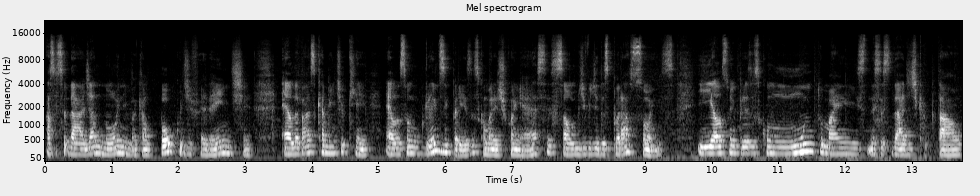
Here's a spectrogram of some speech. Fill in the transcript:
a sociedade anônima, que é um pouco diferente, ela é basicamente o quê? Elas são grandes empresas, como a gente conhece, são divididas por ações. E elas são empresas com muito mais necessidade de capital,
